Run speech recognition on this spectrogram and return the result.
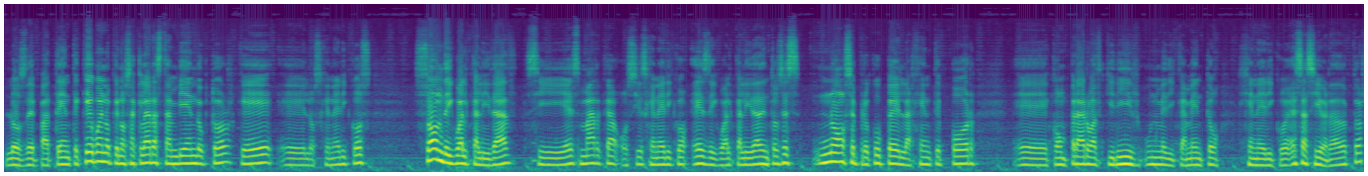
los de patente. Qué bueno que nos aclaras también, doctor, que eh, los genéricos son de igual calidad, si es marca o si es genérico, es de igual calidad. Entonces, no se preocupe la gente por eh, comprar o adquirir un medicamento genérico. Es así, ¿verdad, doctor?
